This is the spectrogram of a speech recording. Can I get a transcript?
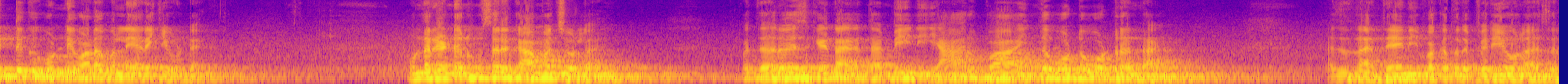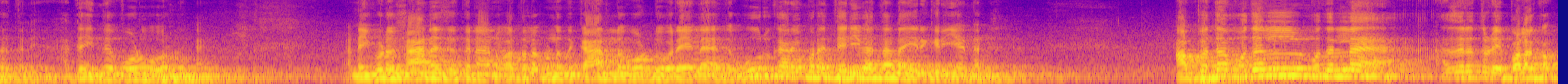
எட்டுக்கு கொண்டு வடபல்ல இறக்கி விட்டேன். ஒன்று ரெண்டு நிமிஷம் காம சொல்ல. இப்போ தர்வேஸ் கேட்டாங்க தம்பி நீ யாருப்பா? இந்த ஓட்டை ஓட்டுறேன்டாங்க அது நான் தேனி பக்கத்தில் பெரியவங்களா சிரத்தனி அதான் இந்த போடு ஓடுறேங்க அன்னைக்கு கூட கானஜத்தை நான் வத்தலை கொண்டு வந்து காரில் ஓட்டு வரையில அந்த ஊருக்காரங்க பூரா தெளிவாக தான் நான் இருக்கிறீங்க அப்போ தான் முதல் முதல்ல அசரத்துடைய பழக்கம்.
